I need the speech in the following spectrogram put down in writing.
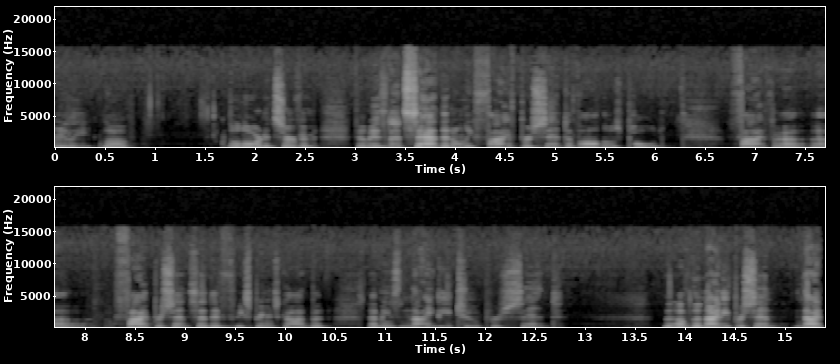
really love the Lord and serve Him. Isn't that sad that only 5% of all those polled, 5, uh, uh, 5% said they've experienced God, but that means 92% of the 90%, 97%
